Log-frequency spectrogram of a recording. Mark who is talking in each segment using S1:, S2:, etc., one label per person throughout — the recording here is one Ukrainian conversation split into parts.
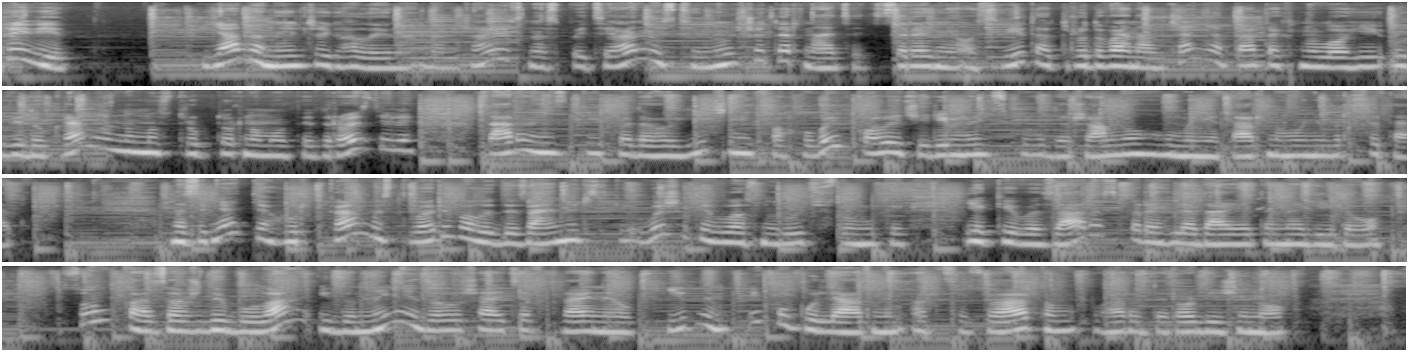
S1: Привіт! Я Данильчик Галина, навчаюсь на спеціальності 014 середня освіта, трудове навчання та технології у відокремленому структурному підрозділі Тарнинський педагогічний фаховий коледж Рівненського державного гуманітарного університету. На заняттях гуртка ми створювали дизайнерські вишиті власноруч сумки, які ви зараз переглядаєте на відео. Сумка завжди була і донині залишається вкрай необхідним і популярним аксесуаром в гардеробі жінок.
